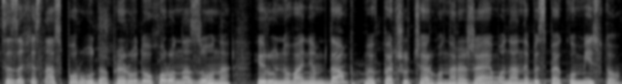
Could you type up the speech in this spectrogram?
Це захисна споруда, природоохоронна зона. І руйнуванням дамб ми в першу чергу наражаємо на небезпеку місто.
